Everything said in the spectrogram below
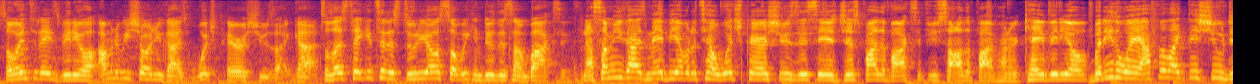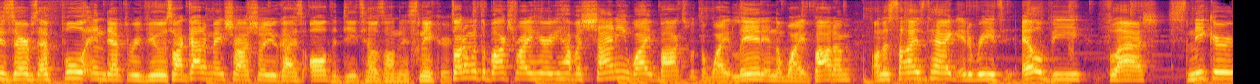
so in today's video, I'm gonna be showing you guys which pair of shoes I got. So let's take it to the studio so we can do this unboxing. Now some of you guys may be able to tell which pair of shoes this is just by the box if you saw the 500K video. But either way, I feel like this shoe deserves a full in-depth review. So I gotta make sure I show you guys all the details on this sneaker. Starting with the box right here, you have a shiny white box with the white lid and the white bottom. On the size tag, it reads LV flash sneaker.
